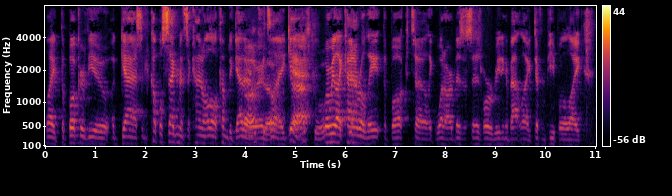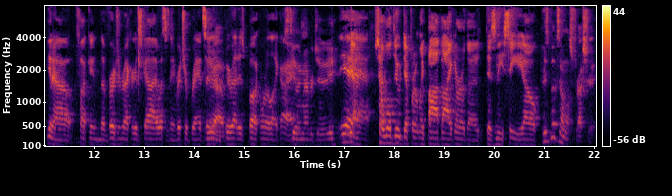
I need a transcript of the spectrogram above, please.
like the book review, a guest, like a couple segments that kind of all come together, Oh, where it's dope. like, Yeah, yeah, that's cool. where we like kind of Yeah. relate the book to like what our business is. Where we're reading about like different people, like you know, fucking the Virgin Records guy, what's his name, Richard Branson. Yeah. We read his book, and we're like, all right, Stealing my virginity. yeah. Yeah. So we'll do different, like Bob Iger, the Disney CEO. His book's almost frustrating.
